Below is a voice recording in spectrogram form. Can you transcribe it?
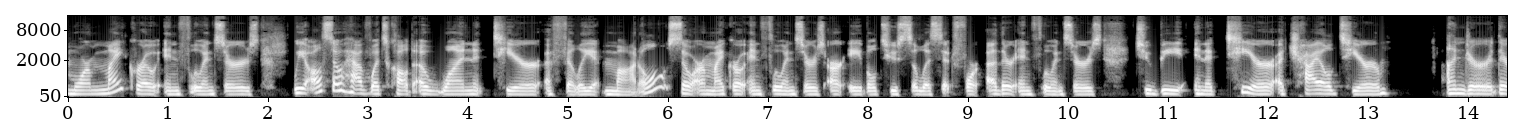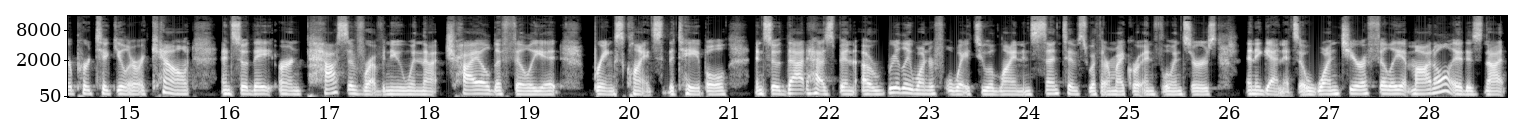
more micro influencers. We also have what's called a one tier affiliate model. So our micro influencers are able to solicit for other influencers to be in a tier, a child tier under their particular account. And so they earn passive revenue when that child affiliate brings clients to the table. And so that has been a really wonderful way to align incentives with our micro influencers. And again, it's a one tier affiliate model. It is not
